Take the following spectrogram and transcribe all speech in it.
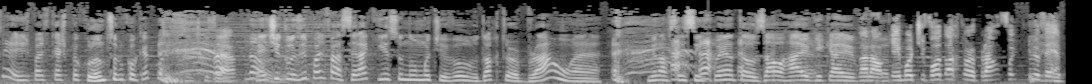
Sim, a gente pode ficar especulando sobre qualquer coisa, se a gente quiser. É, não. a gente, inclusive, pode falar, será que isso não motivou o Dr. Brown a 1950 a usar o raio que cai... Não, não, quem motivou o Dr. Brown foi o Júlio Verne.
